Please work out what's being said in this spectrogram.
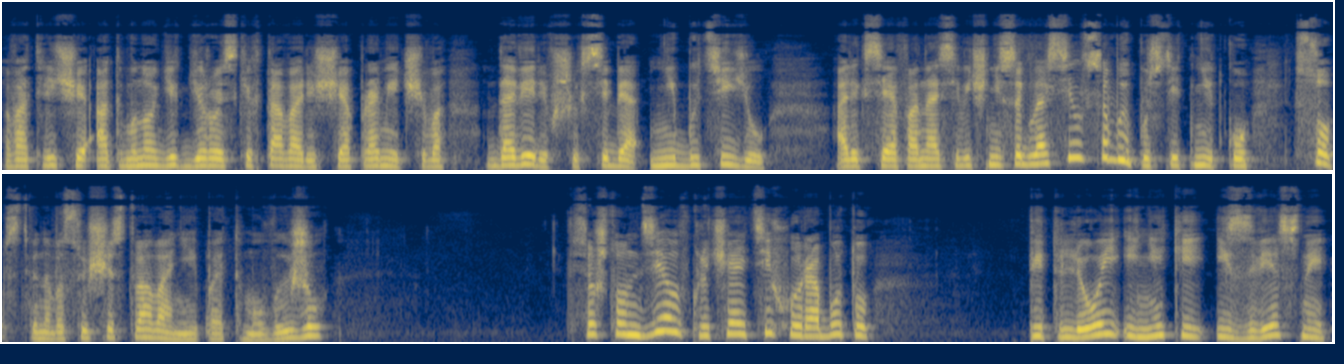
В отличие от многих геройских товарищей, опрометчиво доверивших себя небытию, Алексей Афанасьевич не согласился выпустить нитку собственного существования и поэтому выжил — все, что он делал, включая тихую работу петлей и некий известный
